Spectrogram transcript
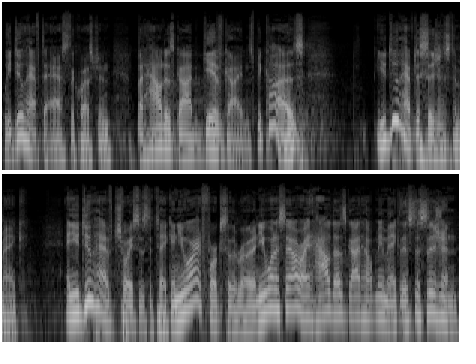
we do have to ask the question but how does God give guidance? Because you do have decisions to make. And you do have choices to take, and you are at forks of the road, and you want to say, All right, how does God help me make this decision?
